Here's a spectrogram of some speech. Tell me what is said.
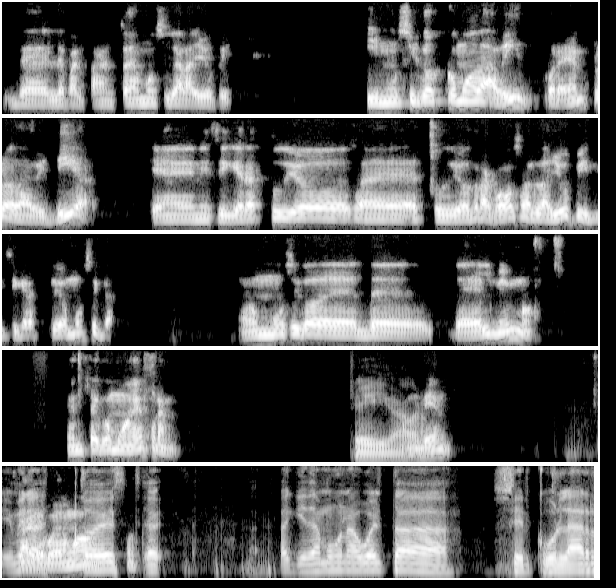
del Departamento de Música de la UPI. Y músicos como David, por ejemplo, David Díaz, que ni siquiera estudió, o sea, estudió otra cosa en la Yupi, ni siquiera estudió música. Es un músico de, de, de él mismo. Gente como Efran Sí, cabrón. también. Y O sea, mira, podemos- esto es, eh, aquí damos una vuelta circular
